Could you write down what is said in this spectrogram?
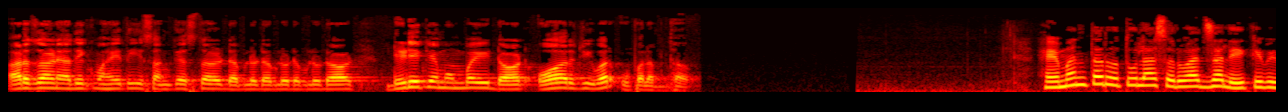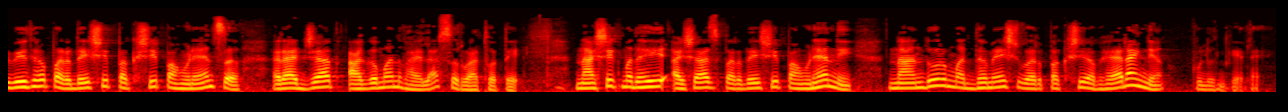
अर्ज आणि अधिक माहिती संकेतस्थळ W W W dot D D K Mumbai dot O R जीवर उपलब्ध. हेमंत ऋतूला सुरुवात झाली की विविध परदेशी पक्षी पाहुण्यांचं राज्यात आगमन व्हायला सुरुवात होते. नाशिकमध्येही अशाच परदेशी पाहुण्यांनी नांदूर मध्यमेश्वर पक्षी अभयारण्य फुलून गेलंय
